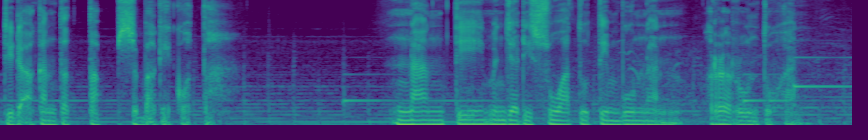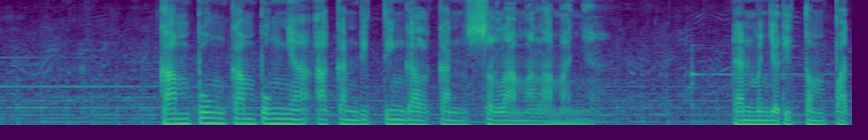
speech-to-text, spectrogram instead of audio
tidak akan tetap sebagai kota. Nanti menjadi suatu timbunan reruntuhan. Kampung-kampungnya akan ditinggalkan selama-lamanya dan menjadi tempat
